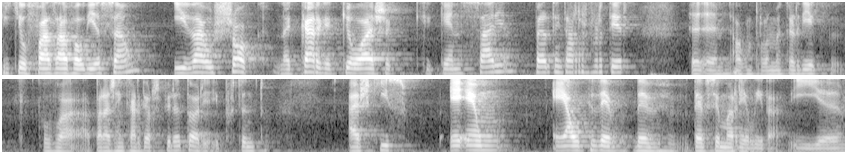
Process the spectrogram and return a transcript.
e que ele faz a avaliação e dá o choque na carga que ele acha que, que é necessária para tentar reverter uh, algum problema cardíaco que, levou à paragem cardiorrespiratória. E, portanto, acho que isso é, é, um, é algo que deve, deve, deve ser uma realidade. E uh,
